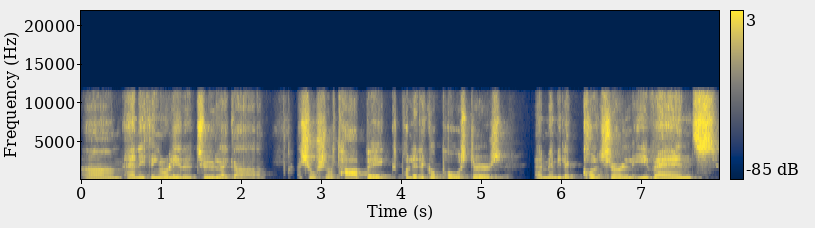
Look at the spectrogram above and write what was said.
um, anything related to like a a social topic, political posters, and maybe like cultural events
